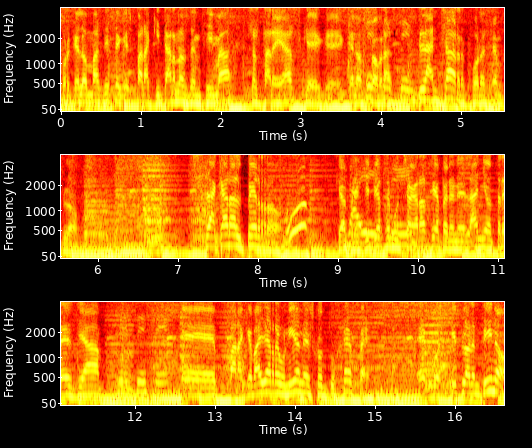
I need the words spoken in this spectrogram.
porque lo más dice que es para quitarnos de encima esas tareas que, que- que nos Sí, sobran. sí, sí. Planchar, por ejemplo. Sacar al perro. Que al pues ahí, principio hace sí. mucha gracia, pero en el año 3 ya... Sí, sí, sí. eh, para que vaya a reuniones con tu jefe. Eh, pues sí, Florentino.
